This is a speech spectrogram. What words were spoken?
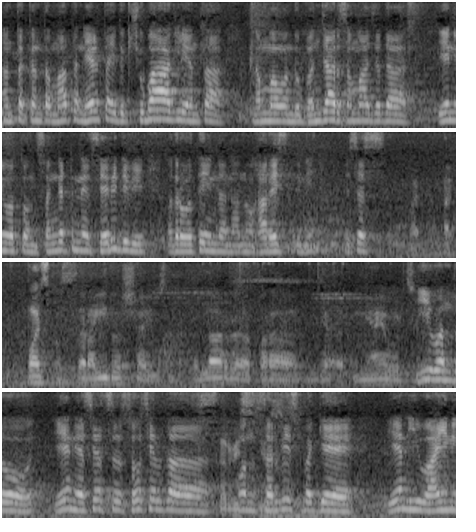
ಅಂತಕ್ಕಂಥ ಮಾತನ್ನು ಹೇಳ್ತಾ ಇದಕ್ಕೆ ಶುಭ ಆಗಲಿ ಅಂತ ನಮ್ಮ ಒಂದು ಬಂಜಾರ ಸಮಾಜದ ಏನಿವತ್ತು ಒಂದು ಸಂಘಟನೆ ಸೇರಿದ್ದೀವಿ ಅದರ ವತಿಯಿಂದ ನಾನು ಹಾರೈಸ್ತೀನಿ. ಎಸ್ ಎಸ್. ಸರ್ ಐದು ವರ್ಷ ಎಲ್ಲರ ಪರ ನ್ಯಾಯ ಈ ಒಂದು ಏನು ಎಸ್ ಎಸ್ ಸೋಷಿಯಲ್ ಒಂದು ಸರ್ವಿಸ್ ಬಗ್ಗೆ ಏನು ಈ ವಾಹಿನಿ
